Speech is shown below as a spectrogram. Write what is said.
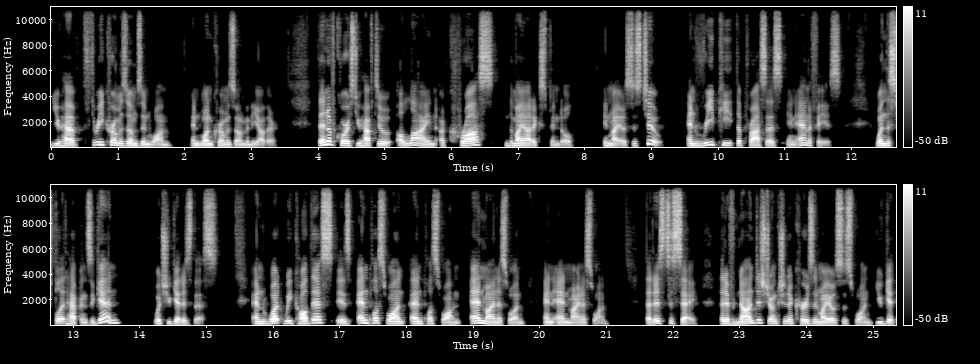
You have three chromosomes in one and one chromosome in the other. Then, of course, you have to align across the meiotic spindle in meiosis 2 and repeat the process in anaphase. When the split happens again, what you get is this. And what we call this is n plus 1, n plus 1, n minus 1, and n minus 1. That is to say that if non-disjunction occurs in meiosis 1, you get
